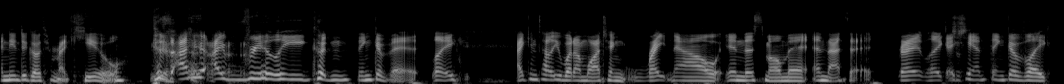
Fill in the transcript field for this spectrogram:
I need to go through my queue cuz Yeah. I I really couldn't think of it. Like I can tell you what I'm watching right now in this moment and that's it. Right? Like Just- I can't think of like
